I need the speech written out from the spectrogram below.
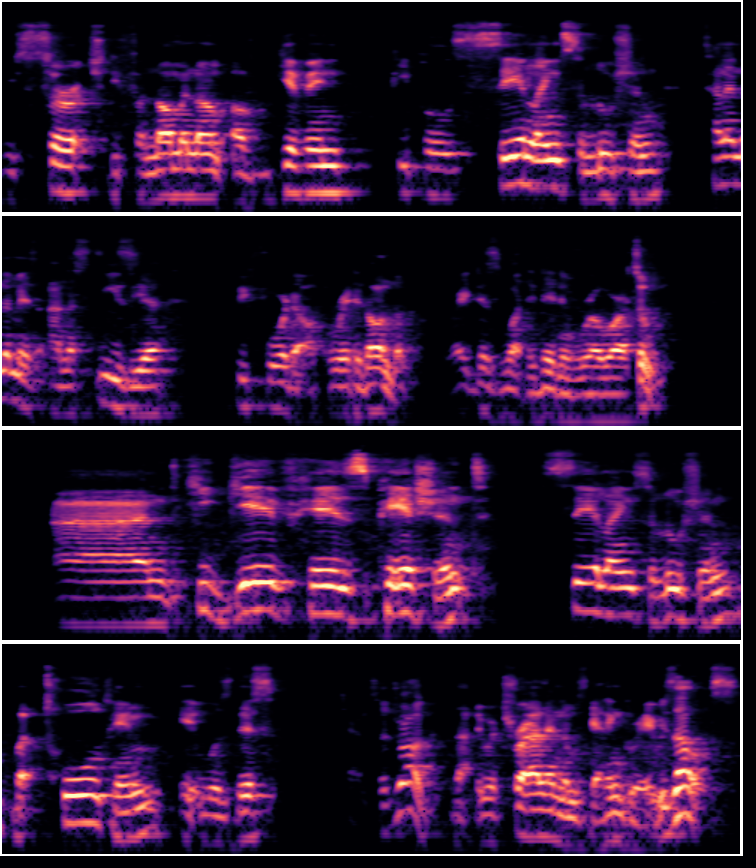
researched the phenomenon of giving people saline solution, telling them it's anesthesia before they operated on them. Right, this is what they did in World War II, and he gave his patient saline solution, but told him it was this cancer drug that they were trialing and was getting great results.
